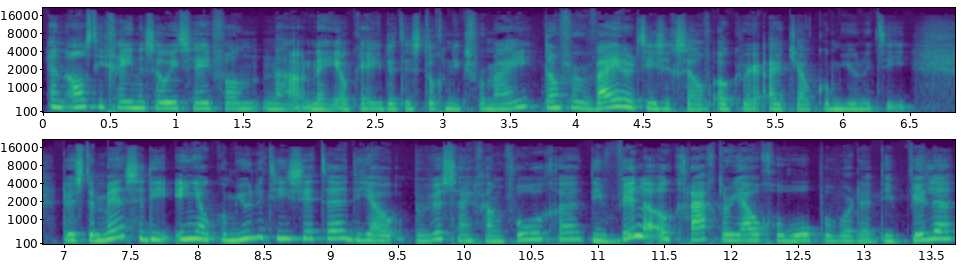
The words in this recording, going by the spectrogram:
En als diegene zoiets heeft van, nou nee, oké, dit is toch niks voor mij, dan verwijdert hij zichzelf ook weer uit jouw community. Dus de mensen die in jouw community zitten, die jouw bewustzijn gaan volgen, die willen ook graag door jou geholpen worden. Die willen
